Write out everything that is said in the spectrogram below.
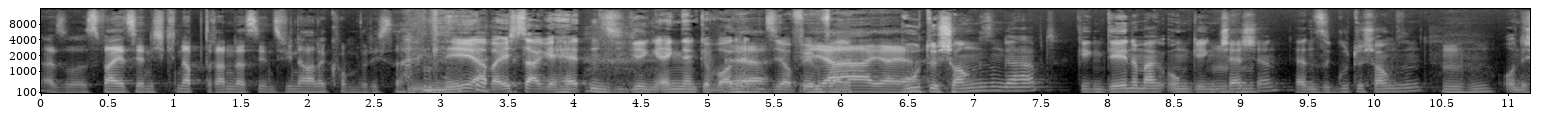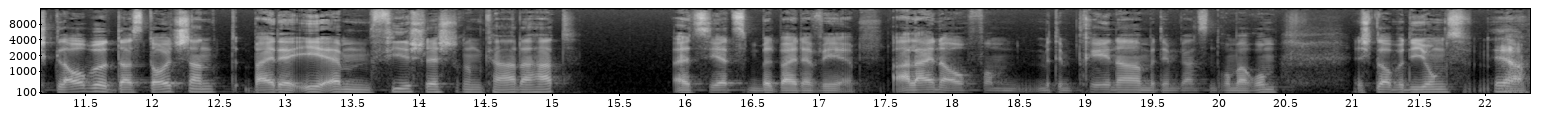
also es war jetzt ja nicht knapp dran, dass sie ins Finale kommen, würde ich sagen. Nee, aber ich sage, hätten sie gegen England gewonnen, Ja. hätten sie auf jeden Ja, Fall gute Chancen gehabt. Gegen Dänemark und gegen Tschechien hätten sie gute Chancen. Und ich glaube, dass Deutschland bei der EM viel schlechteren Kader hat als jetzt bei der WM. Alleine auch vom, mit dem Trainer, mit dem ganzen Drumherum. Ich glaube, die Jungs, ja. Ja.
